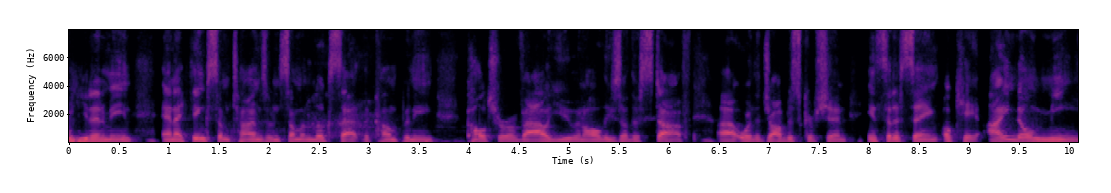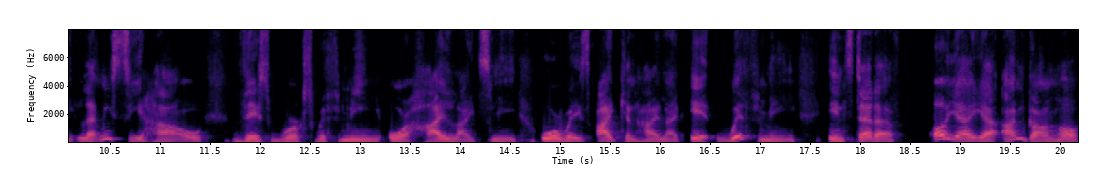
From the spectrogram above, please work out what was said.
You know what I mean? And I think sometimes when someone looks at the company culture or value and all these other stuff, uh, or the job description, instead of saying, okay, I know me, let me see how this works with me or highlights me or ways I can highlight it with me, instead of, oh, yeah, yeah, I'm gone home.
